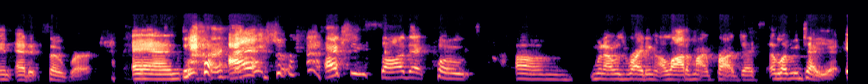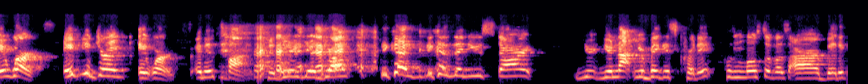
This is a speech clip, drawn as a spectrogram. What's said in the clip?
and edit sober. And I actually, actually saw that quote um, when I was writing a lot of my projects. And let me tell you, it works. If you drink, it works, and it's fine because you're, you're drunk. Because because then you start. You're, you're not your biggest critic because most of us are our big,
